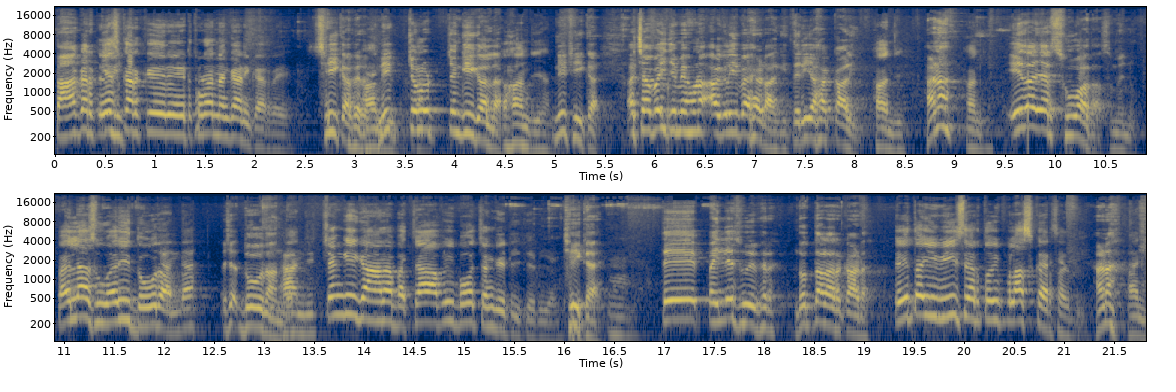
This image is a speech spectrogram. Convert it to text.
ਤਾਂ ਕਰਕੇ ਇਸ ਕਰਕੇ ਰੇਟ ਥੋੜਾ ਨੰਗਾ ਨਹੀਂ ਕਰ ਰਹੇ। ਠੀਕ ਆ ਫਿਰ। ਨਹੀਂ ਚਲੋ ਚੰਗੀ ਗੱਲ ਆ। ਹਾਂਜੀ ਹਾਂਜੀ। ਨਹੀਂ ਠੀਕ ਆ। ਅੱਛਾ ਬਾਈ ਜਿਵੇਂ ਹੁਣ ਅਗਲੀ ਵਹਿੜ ਆ ਗਈ ਤੇਰੀ ਆਹ ਕਾਲੀ। ਹਾਂਜੀ। ਹੈਨਾ? ਹਾਂਜੀ। ਇਹਦਾ ਯਾਰ ਸੂਆ ਦੱਸ ਮੈਨੂੰ। ਪਹਿਲਾ ਸੂਆ ਜੀ ਦੋ ਦੰਦ ਆ। ਅੱਛਾ ਦੋ ਦੰਦ। ਹਾਂਜੀ ਚੰਗੀ ਗਾਂ ਦਾ ਬੱਚਾ ਆਪ ਵੀ ਬਹੁਤ ਚੰਗੇ ਟੀਕੇ ਦੀ ਹੈ। ਠੀਕ ਹੈ। ਤੇ ਪਹਿਲੇ ਸੂਏ ਫਿਰ ਦੁੱਧ ਵਾਲਾ ਰਿਕਾਰਡ? ਇਹ ਤਾਂ ਜੀ 20 ਸਿਰ ਤੋਂ ਹੀ ਪਲੱਸ ਕਰ ਸਕਦੀ। ਹੈਨਾ? ਹਾਂਜੀ।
